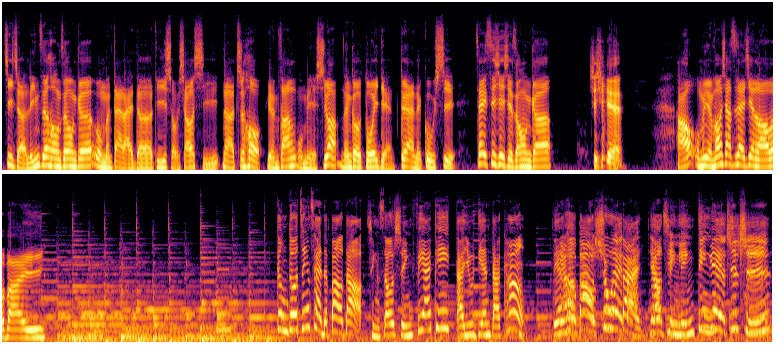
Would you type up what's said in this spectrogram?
记者林泽宏泽宏哥为我们带来的第一手消息。那之后远方我们也希望能够多一点对岸的故事。再一次谢谢泽宏哥，谢谢。好，我们远方下次再见喽，拜拜。更多精彩的报道，请搜寻 VIP 大 U 点 com 联合报数位版，邀请您订阅支持。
